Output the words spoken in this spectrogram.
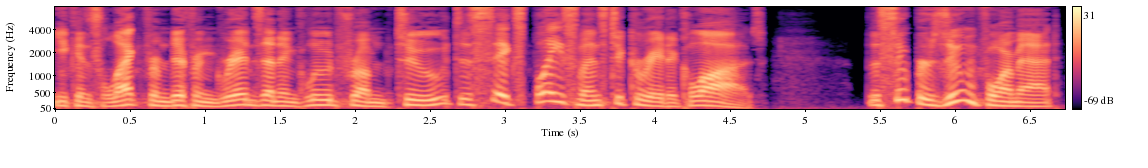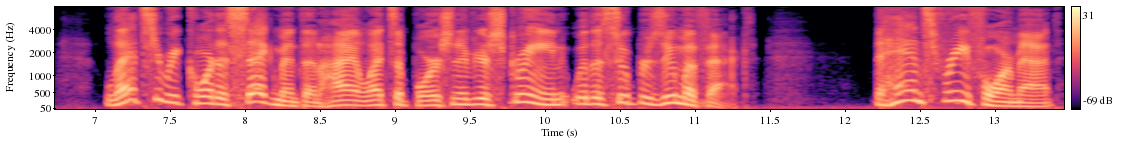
You can select from different grids that include from 2 to 6 placements to create a collage. The Super Zoom format lets you record a segment that highlights a portion of your screen with a super zoom effect. The hands-free format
